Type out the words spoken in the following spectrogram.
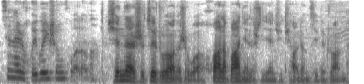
现在是回归生活了吗？现在是最主要的是，我花了八年的时间去调整自己的状态。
